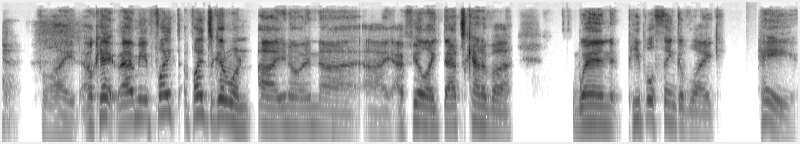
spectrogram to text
yeah. Flight. Okay, I mean, flight. Flight's a good one. Uh, you know, and uh, I I feel like that's kind of a when people think of like, hey,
